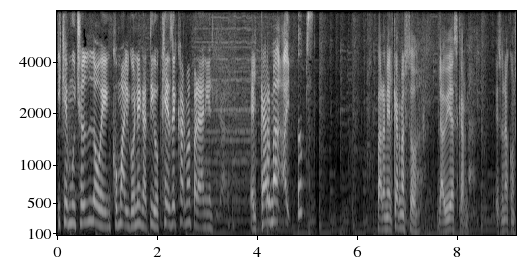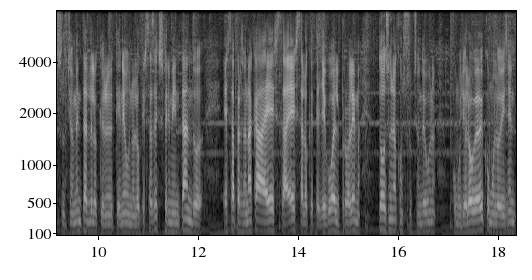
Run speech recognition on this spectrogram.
y que muchos lo ven como algo negativo. ¿Qué es el karma para Daniel Tirado? El karma, ay, ups. Para mí el karma es todo, la vida es karma es una construcción mental de lo que uno tiene uno, lo que estás experimentando, esta persona acá, esta, esta, lo que te llegó, el problema, todo es una construcción de uno, como yo lo veo y como lo dicen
